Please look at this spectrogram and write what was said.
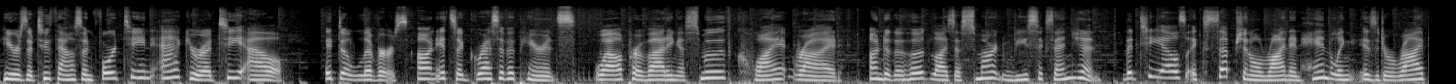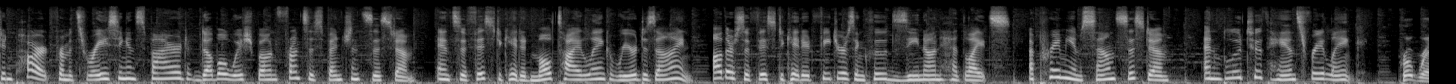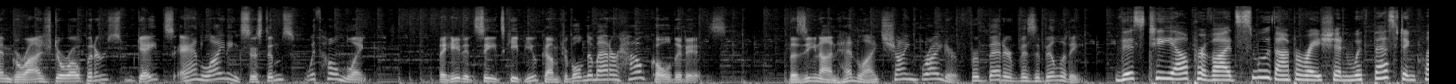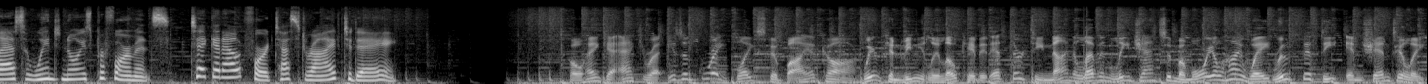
Here's a 2014 Acura TL. It delivers on its aggressive appearance while providing a smooth, quiet ride. Under the hood lies a smart V6 engine. The TL's exceptional ride and handling is derived in part from its racing inspired double wishbone front suspension system and sophisticated multi link rear design. Other sophisticated features include xenon headlights, a premium sound system, and Bluetooth hands free link. Program garage door openers, gates, and lighting systems with HomeLink. The heated seats keep you comfortable no matter how cold it is. The xenon headlights shine brighter for better visibility. This TL provides smooth operation with best in class wind noise performance. Take it out for a test drive today. Pohanka Acura is a great place to buy a car. We're conveniently located at 13911 Lee Jackson Memorial Highway, Route 50 in Chantilly.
